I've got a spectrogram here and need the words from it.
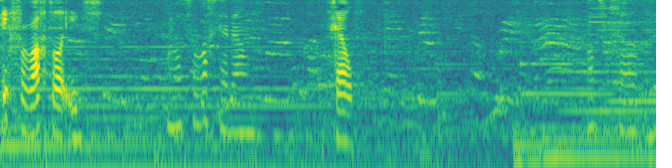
Ik verwacht wel iets. Maar wat verwacht jij dan? Geld. Wat voor geld?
